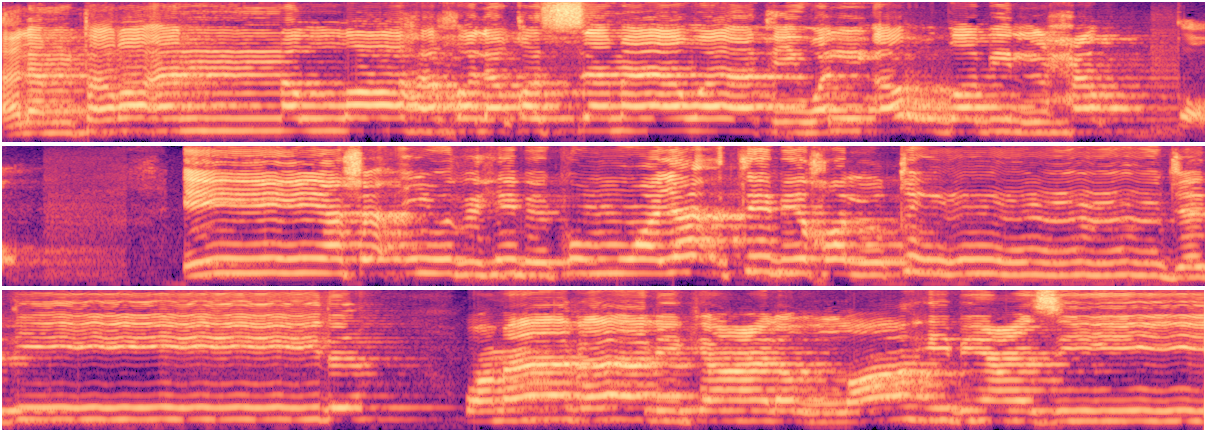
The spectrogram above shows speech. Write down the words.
ألم تر أن الله خلق السماوات والأرض بالحق إن يشأ يذهبكم ويأت بخلق جديد وما ذلك على الله بعزيز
